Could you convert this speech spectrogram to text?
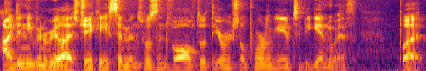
I didn't even realize J.K. Simmons was involved with the original Portal game to begin with, but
